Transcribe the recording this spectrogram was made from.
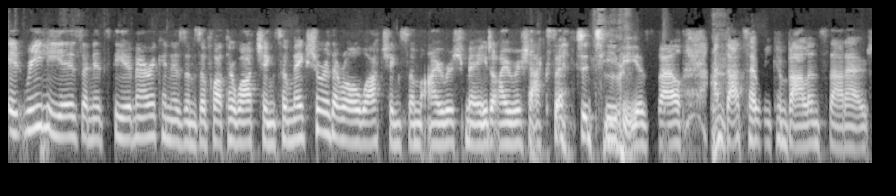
It really is. And it's the Americanisms of what they're watching. So make sure they're all watching some Irish made, Irish accented TV as well. And that's how we can balance that out.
